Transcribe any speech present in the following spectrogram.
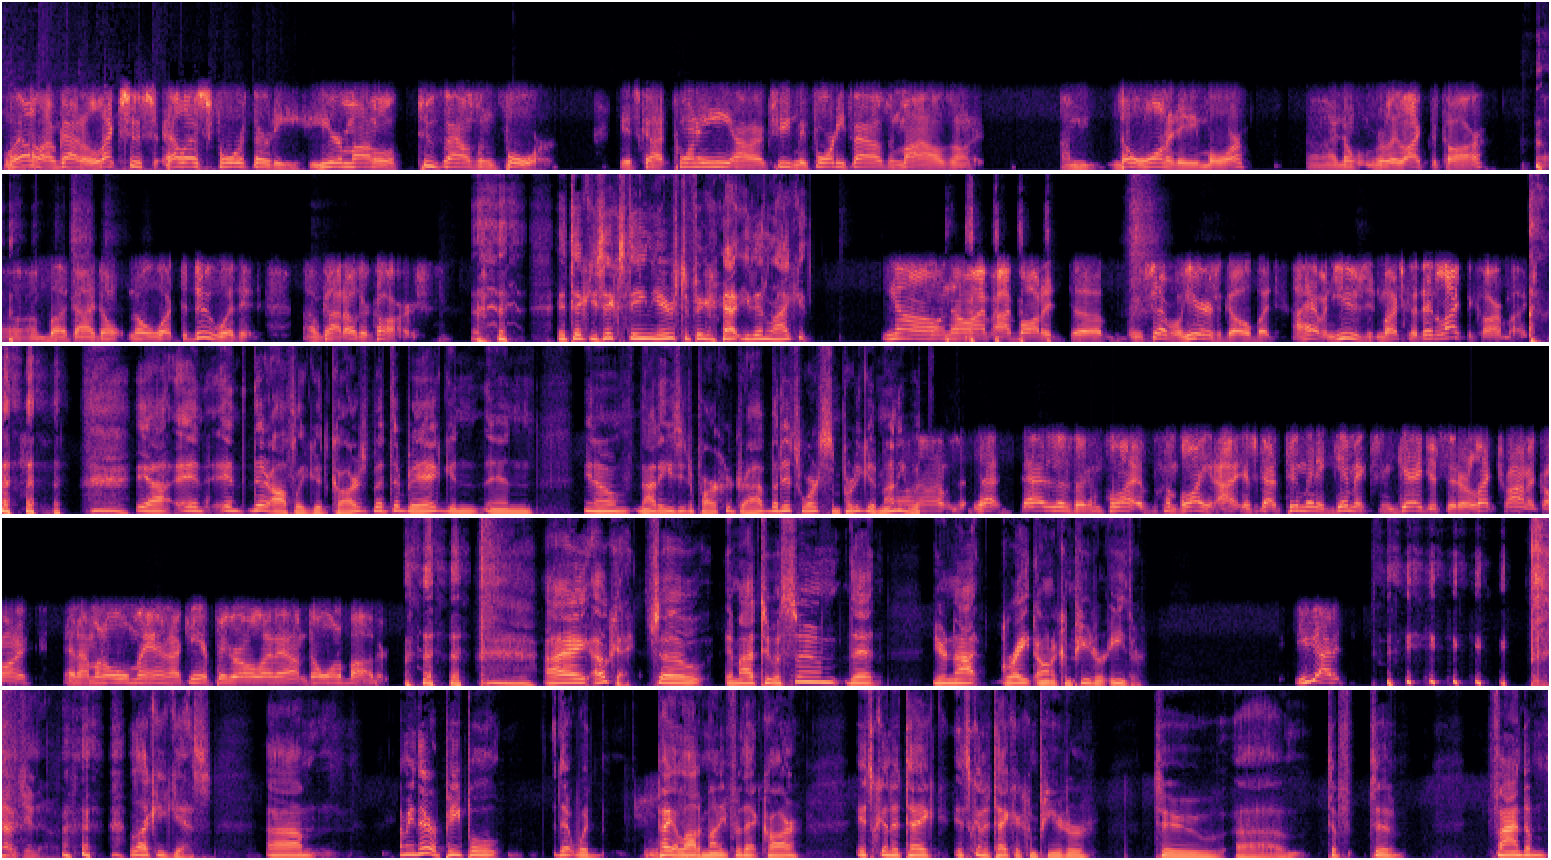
Well, I've got a Lexus LS430, year model 2004. It's got 20, uh, excuse me, 40,000 miles on it. I don't want it anymore. Uh, I don't really like the car, uh, but I don't know what to do with it. I've got other cars. It took you 16 years to figure out you didn't like it? No, no, I, I bought it uh, several years ago, but I haven't used it much because I didn't like the car much. Yeah, and and they're awfully good cars, but they're big and and you know not easy to park or drive, but it's worth some pretty good money. Well, with no, that that is a complaint. Complaint. I, it's got too many gimmicks and gadgets that are electronic on it, and I'm an old man and I can't figure all that out and don't want to bother. I okay. So am I to assume that you're not great on a computer either? You got it. How'd you know? Lucky guess. Um, I mean, there are people that would pay a lot of money for that car. It's going to take it's going to take a computer to um, to to find them.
